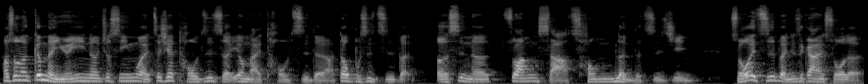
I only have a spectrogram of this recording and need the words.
他说呢，根本原因呢，就是因为这些投资者用来投资的啊，都不是资本，而是呢装傻充愣的资金。所谓资本，就是刚才说的，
